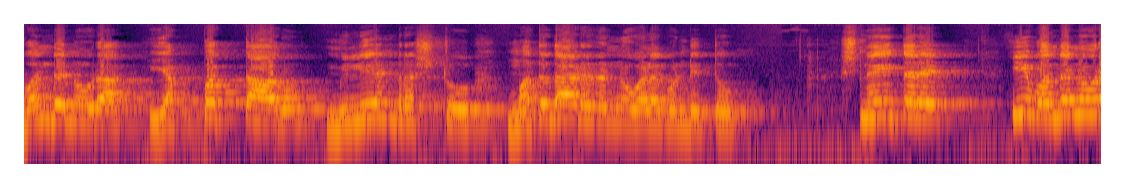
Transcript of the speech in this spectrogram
ಒಂದು ನೂರ ಎಪ್ಪತ್ತಾರು ಮಿಲಿಯನ್ರಷ್ಟು ಮತದಾರರನ್ನು ಒಳಗೊಂಡಿತ್ತು. ಸ್ನೇಹಿತರೆ, ಈ ಒಂದು ನೂರ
